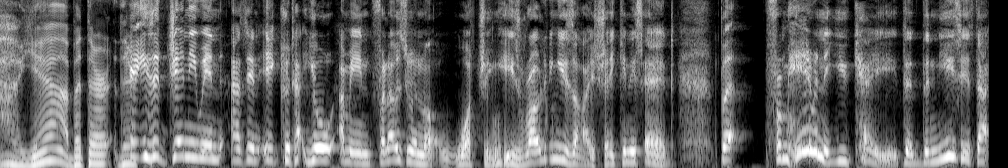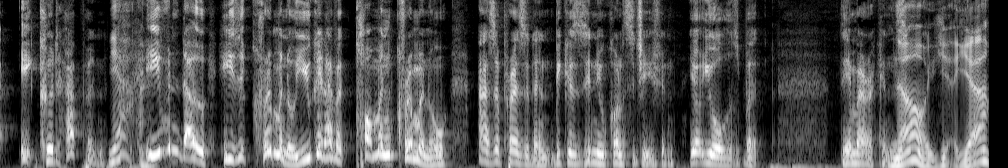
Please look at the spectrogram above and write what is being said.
yeah, but it is a genuine, as in it could. Ha- you're, I mean, for those who are not watching, he's rolling his eyes, shaking his head, but. From here in the UK, the, the news is that it could happen. Yeah. Even though he's a criminal, you can have a common criminal as a president because it's in your constitution. Yours, but the Americans. No, yeah, yeah.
